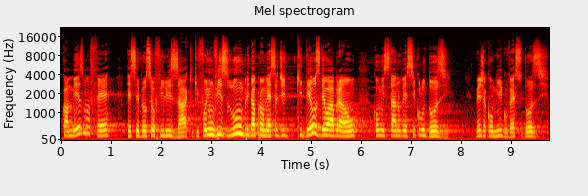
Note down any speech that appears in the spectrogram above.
com a mesma fé, recebeu seu filho Isaque, que foi um vislumbre da promessa de, que Deus deu a Abraão, como está no versículo 12. Veja comigo, verso 12.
